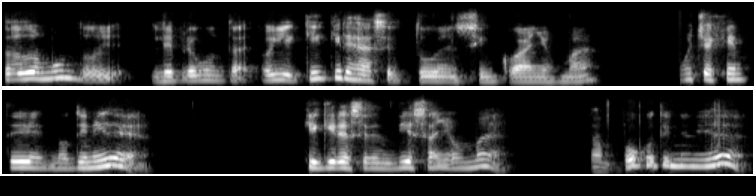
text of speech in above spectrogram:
todo el mundo le pregunta, oye, ¿qué quieres hacer tú en cinco años más? Mucha gente no tiene idea. ¿Qué quieres hacer en diez años más? Tampoco tienen idea.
